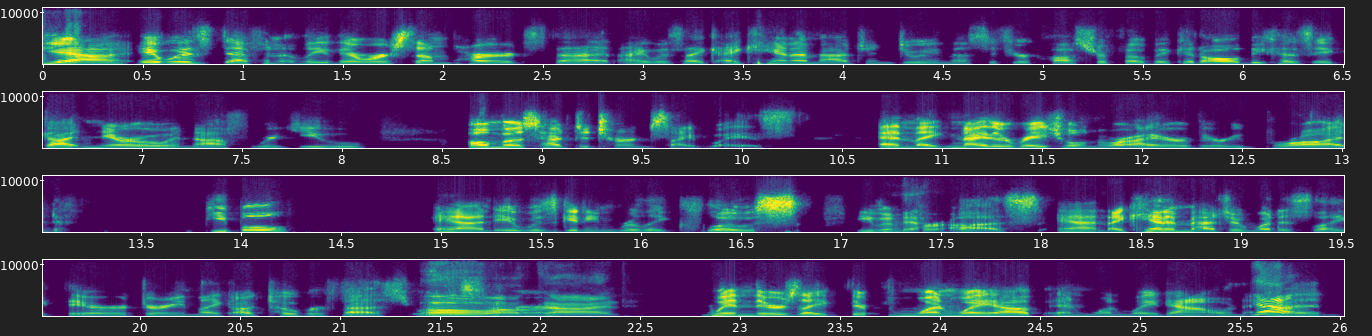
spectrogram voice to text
yeah, it was definitely there were some parts that I was like, I can't imagine doing this if you're claustrophobic at all because it got narrow enough where you almost had to turn sideways. And like neither Rachel nor I are very broad people. And it was getting really close even Yeah. for us. And I can't imagine what it's like there during like Oktoberfest or the Oh, oh God. When there's like there's one way up and one way down Yeah. and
